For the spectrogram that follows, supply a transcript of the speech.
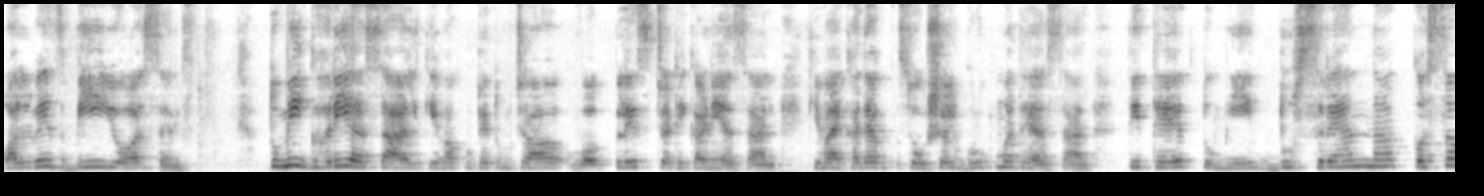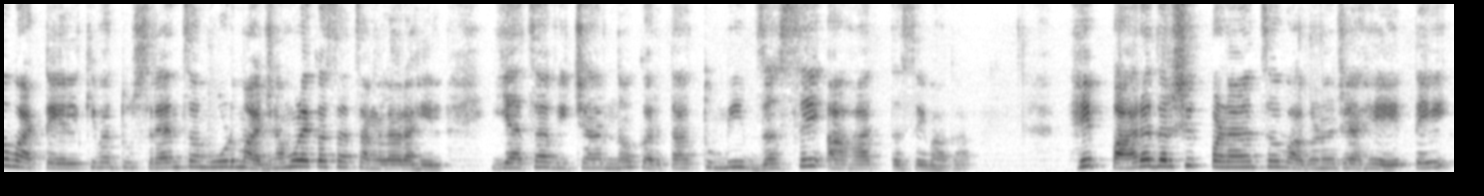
ऑलवेज बी युअर सेल्फ तुम्ही घरी असाल किंवा कुठे तुमच्या वर्कप्लेसच्या ठिकाणी असाल किंवा एखाद्या सोशल ग्रुपमध्ये असाल तिथे तुम्ही दुसऱ्यांना कसं वाटेल किंवा दुसऱ्यांचा मूड माझ्यामुळे कसा चांगला राहील याचा विचार न करता तुम्ही जसे आहात तसे वागा. हे पारदर्शकपणाचं वागणं जे आहे ते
